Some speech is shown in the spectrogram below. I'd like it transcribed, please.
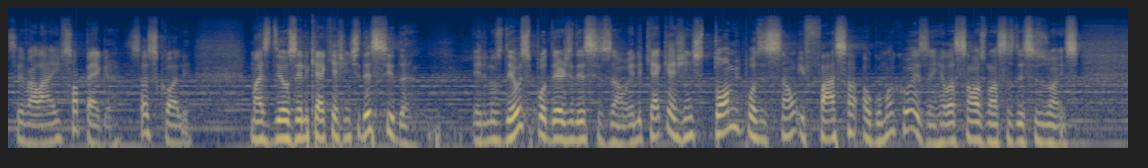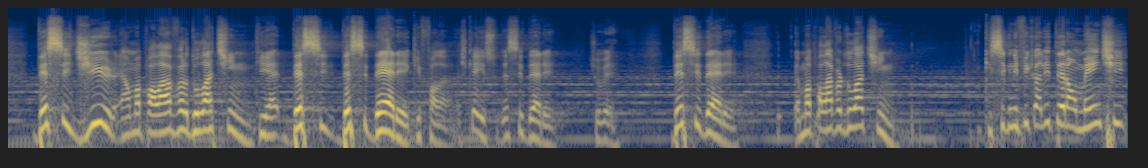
Você vai lá e só pega, só escolhe. Mas Deus, Ele quer que a gente decida. Ele nos deu esse poder de decisão. Ele quer que a gente tome posição e faça alguma coisa em relação às nossas decisões. Decidir é uma palavra do latim, que é decidere, que fala. Acho que é isso, decidere. Deixa eu ver. Decidere. É uma palavra do latim, que significa literalmente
